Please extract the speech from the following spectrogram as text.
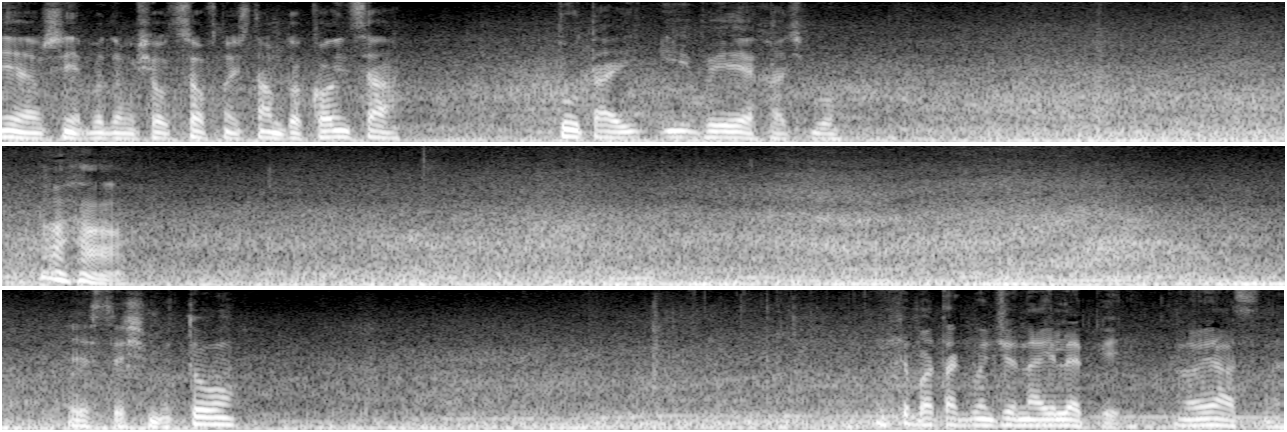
Nie wiem, czy nie będę musiał cofnąć tam do końca, tutaj i wyjechać, bo... Aha, Jesteśmy tu. I chyba tak będzie najlepiej. No jasne.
